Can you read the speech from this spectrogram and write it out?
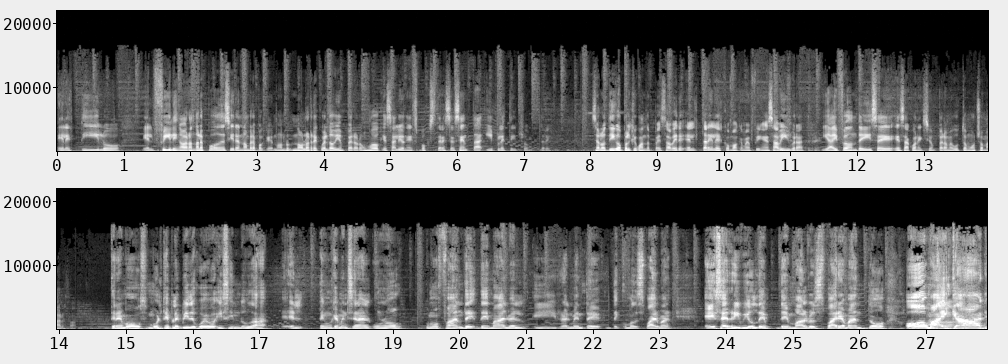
el- estilo, el feeling. Ahora no les puedo decir el nombre porque no, no lo recuerdo bien, pero era un juego que salió en Xbox 360 y PlayStation 3. Se los digo porque cuando empecé a ver el trailer, como que me fui en esa vibra y ahí fue donde hice esa conexión. Pero me gustó mucho Marathon. Tenemos múltiples videojuegos y sin duda el, tengo que mencionar uno como fan de, de Marvel y realmente de, como de Spider-Man. Ese reveal de, de Marvel Spider-Man 2. Oh my god,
